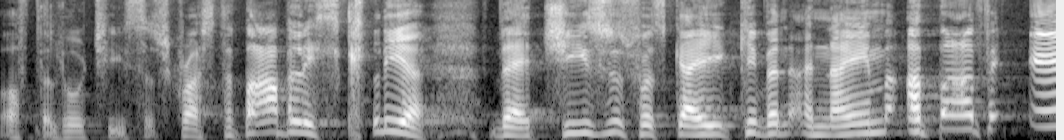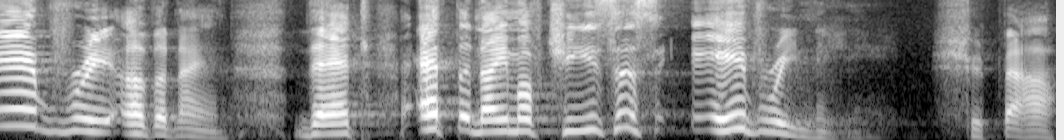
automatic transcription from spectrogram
of the Lord Jesus Christ. The Bible is clear that Jesus was given a name above every other name, that at the name of Jesus, every knee should bow,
